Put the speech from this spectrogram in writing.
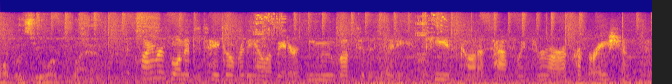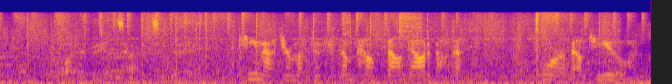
What was your plan? The climbers wanted to take over the elevators and move up to the city. Keys caught us halfway through our preparations. Why did they attack today? The Keymaster must have somehow found out about us. Or about you.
